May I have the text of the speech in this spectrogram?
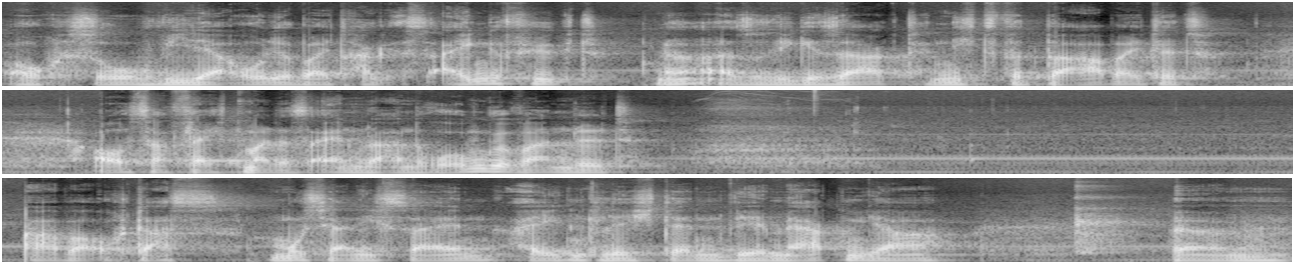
auch so, wie der Audiobeitrag ist, eingefügt. Ne? Also wie gesagt, nichts wird bearbeitet, außer vielleicht mal das ein oder andere umgewandelt. Aber auch das muss ja nicht sein eigentlich, denn wir merken ja, ähm,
